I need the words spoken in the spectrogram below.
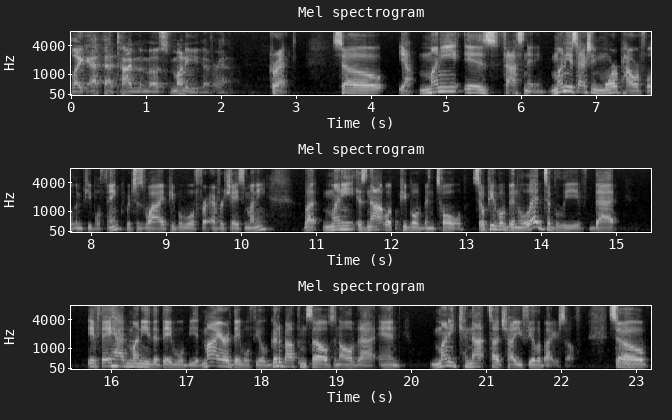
like at that time the most money you'd ever had. Correct. So yeah, money is fascinating. Money is actually more powerful than people think, which is why people will forever chase money. But money is not what people have been told. So people have been led to believe that if they had money that they will be admired, they will feel good about themselves and all of that. And money cannot touch how you feel about yourself. So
